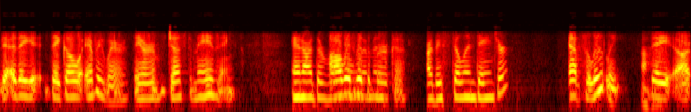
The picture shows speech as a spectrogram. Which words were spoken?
they they go everywhere. They are just amazing. And are the always with women, the burqa? Are they still in danger? Absolutely. Uh-huh. They are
